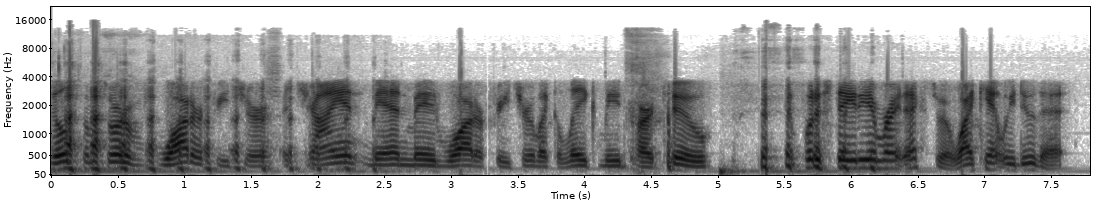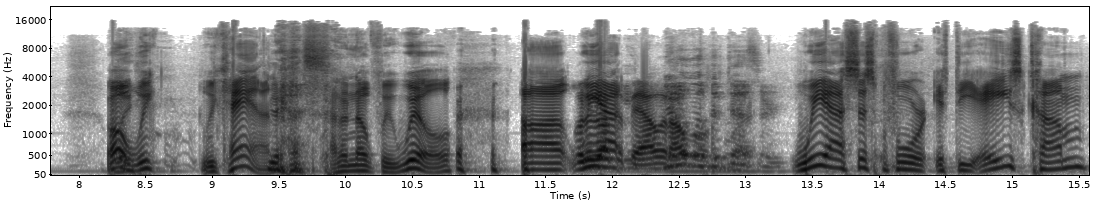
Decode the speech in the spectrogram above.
build some sort of water feature, a giant man-made water feature like a Lake Mead Part Two, and put a stadium right next to it. Why can't we do that? Oh, we we can. Yes. I don't know if we will. Uh, we, it a- the ballot. I'll vote. we asked this before. If the A's come,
